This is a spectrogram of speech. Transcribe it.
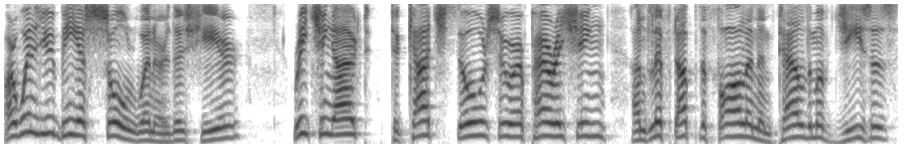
Or will you be a soul winner this year, reaching out to catch those who are perishing and lift up the fallen and tell them of Jesus,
